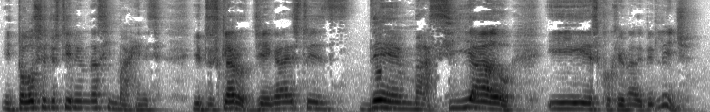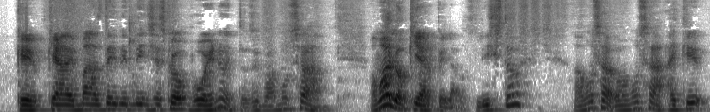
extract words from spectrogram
Y todos ellos tienen unas imágenes. Y entonces claro, llega esto y es demasiado. Y escogieron a David Lynch, que, que además David Lynch es como, bueno, entonces vamos a, vamos a bloquear pelados, ¿listo? Vamos a, vamos a, hay que,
